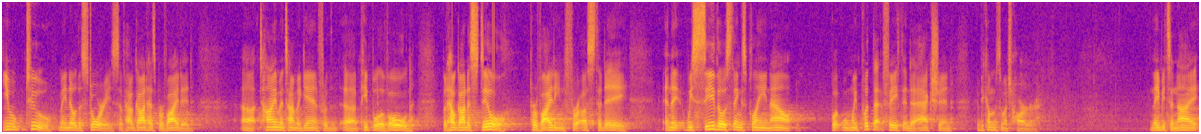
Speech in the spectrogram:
you too may know the stories of how God has provided uh, time and time again for uh, people of old, but how God is still providing for us today. And they, we see those things playing out but when we put that faith into action, it becomes much harder. Maybe tonight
